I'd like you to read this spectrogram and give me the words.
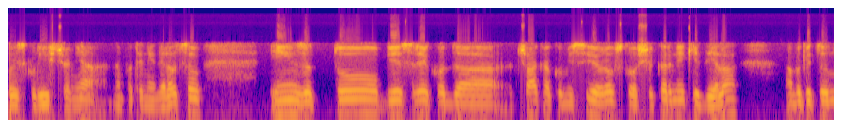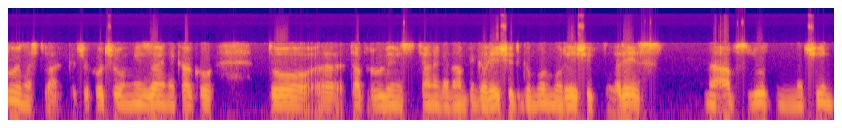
do izkoriščanja napotenih delavcev. In zato bi jaz rekel, da čaka komisijo Evropsko še kar nekaj dela, ampak je to nujna stvar, ker če hočemo mi zdaj nekako to, eh, ta problem socialnega dumpinga rešiti, ga moramo rešiti res na absoluten način,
